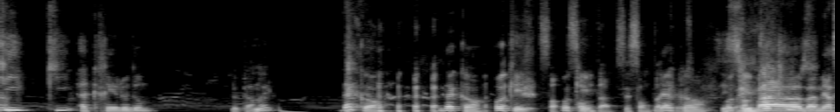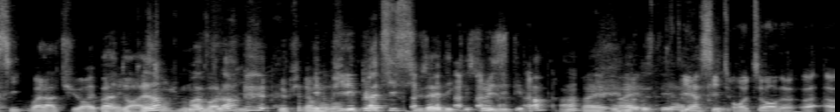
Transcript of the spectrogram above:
qui, qui a créé le dôme? Le Père Noël D'accord, d'accord, ok, San- Ok. Santa, c'est Santa Claus. d'accord. C'est Ok, Santa bah, Claus. bah, merci. Voilà, tu aurais pas Bah, de rien. Moi, voilà. Depuis un Et moment. puis les platistes, si vous avez des questions, n'hésitez pas. hein. Ouais, On va ouais. poster, Si- Merci. Si tu retournes euh, euh,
